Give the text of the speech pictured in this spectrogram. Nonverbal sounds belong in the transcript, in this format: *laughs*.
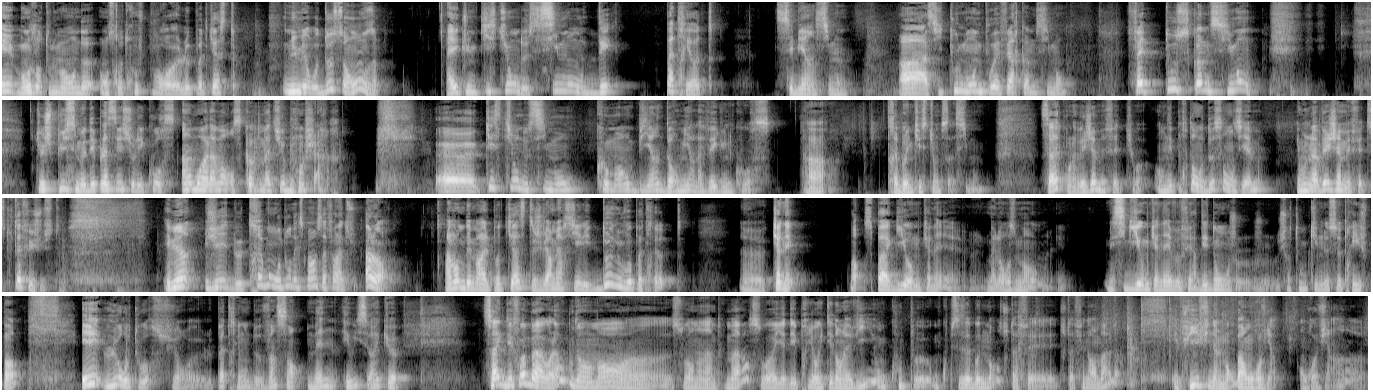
Et bonjour tout le monde, on se retrouve pour euh, le podcast numéro 211 avec une question de Simon D. Patriote. C'est bien Simon. Ah, si tout le monde pouvait faire comme Simon. Faites tous comme Simon. que je puisse me déplacer sur les courses un mois à l'avance comme Mathieu Blanchard. Euh, question de Simon, comment bien dormir la veille d'une course? Ah, Très bonne question, ça, Simon. C'est vrai qu'on l'avait jamais faite, tu vois. On est pourtant au 211e et on ne l'avait jamais faite. C'est tout à fait juste. Eh bien, j'ai de très bons retours d'expérience à faire là-dessus. Alors, avant de démarrer le podcast, je vais remercier les deux nouveaux patriotes. Euh, Canet. Bon, c'est pas Guillaume Canet, malheureusement. Mais si Guillaume Canet veut faire des dons, surtout qu'il ne se prive pas. Et le retour sur euh, le Patreon de Vincent Men. Et oui, c'est vrai que. C'est vrai que des fois, bah voilà, au bout d'un moment, euh, soit on en a un peu marre, soit il y a des priorités dans la vie, on coupe, euh, on coupe ses abonnements, tout à fait, tout à fait normal. Et puis finalement, bah on revient, on revient,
